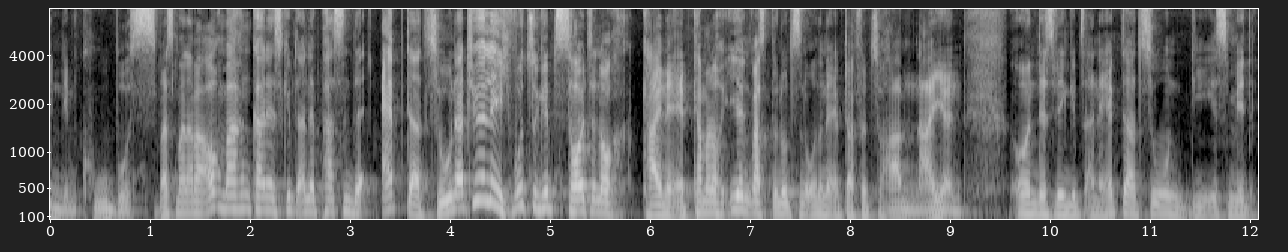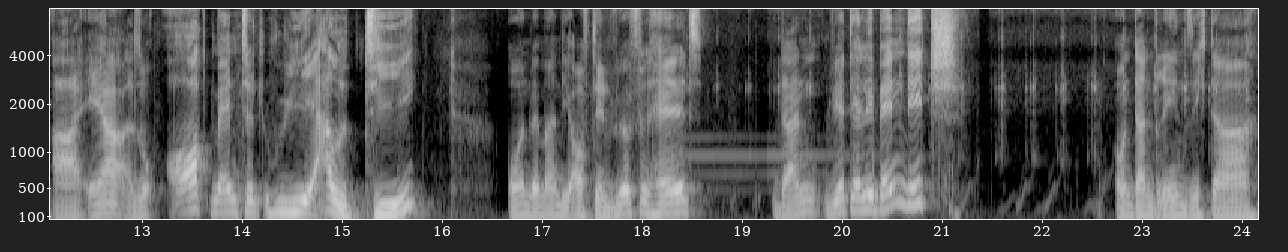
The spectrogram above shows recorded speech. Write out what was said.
in dem Kubus. Was man aber auch machen kann, es gibt eine passende App dazu. Natürlich, wozu gibt es heute noch keine App? Kann man noch irgendwas benutzen, ohne eine App dafür zu haben? Nein. Und deswegen gibt es eine App dazu und die ist mit AR, also Augmented Reality. Und wenn man die auf den Würfel hält, dann wird der lebendig. Und dann drehen sich da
